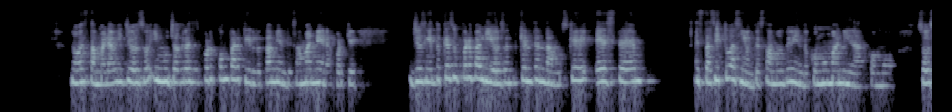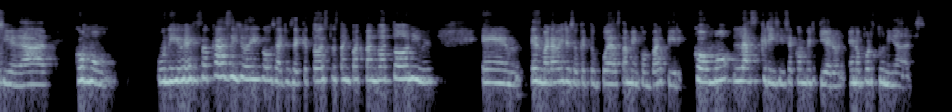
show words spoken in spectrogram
No, está maravilloso y muchas gracias por compartirlo también de esa manera, porque yo siento que es súper valioso que entendamos que este, esta situación que estamos viviendo como humanidad, como sociedad, como universo casi, yo digo, o sea, yo sé que todo esto está impactando a todo nivel. Eh, es maravilloso que tú puedas también compartir cómo las crisis se convirtieron en oportunidades.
